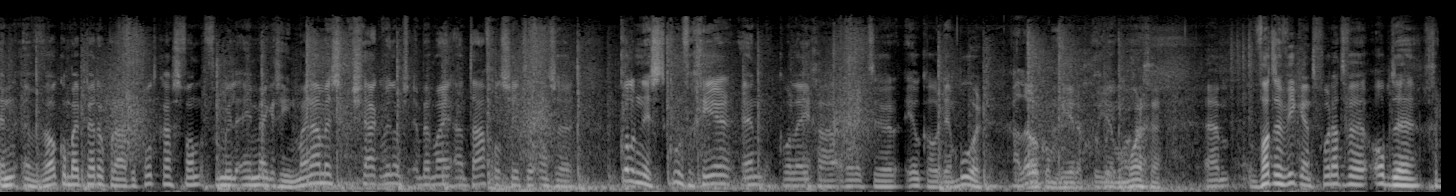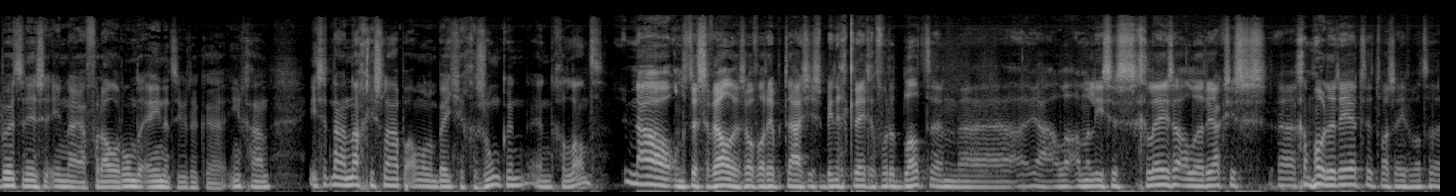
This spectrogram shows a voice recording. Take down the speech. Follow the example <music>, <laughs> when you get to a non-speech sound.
En welkom bij Paddock Praat, de podcast van Formule 1 Magazine. Mijn naam is Sjaak Willems en bij mij aan tafel zitten onze columnist Koen Vergeer en collega-redacteur Ilko den Boer. Hallo. Welkom heren, goedemorgen. Ehm, wat een weekend. Voordat we op de gebeurtenissen in, nou ja, vooral ronde 1 natuurlijk eh, ingaan. Is het na een nachtje slapen allemaal een beetje gezonken en geland? Nou, ondertussen wel. Zoveel reportages binnengekregen voor het blad. En eh, ja, alle analyses gelezen, alle reacties eh, gemodereerd. Het was even wat eh,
